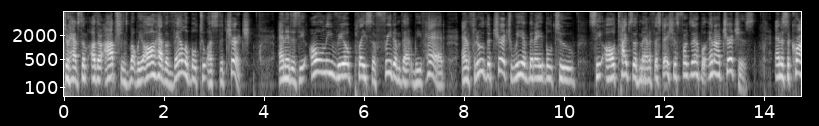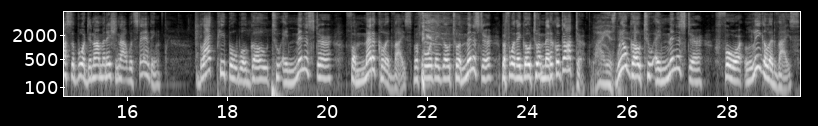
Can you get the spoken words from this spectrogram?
to have some other options, but we all have available to us the church. And it is the only real place of freedom that we've had. And through the church, we have been able to see all types of manifestations. For example, in our churches, and it's across the board, denomination notwithstanding, black people will go to a minister for medical advice before they go to a minister before they go to a medical doctor. Why is that? We'll go to a minister for legal advice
